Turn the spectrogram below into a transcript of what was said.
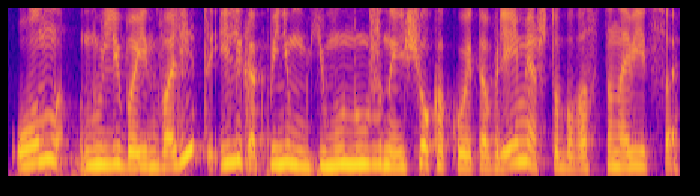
он, ну, либо инвалид, или, как минимум, ему нужно еще какое-то время, чтобы восстановиться.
